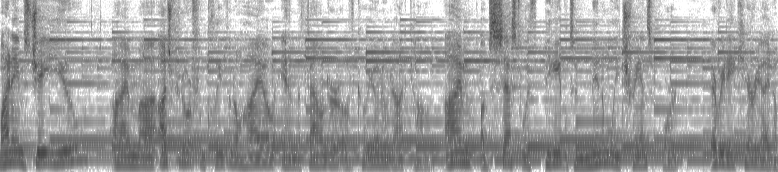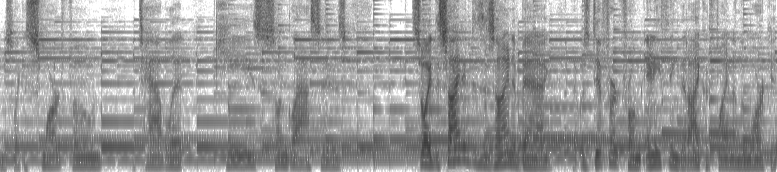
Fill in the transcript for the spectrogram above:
My name's Jay Yoo. I'm an entrepreneur from Cleveland, Ohio, and the founder of Koyono.com. I'm obsessed with being able to minimally transport everyday carry items like a smartphone, a tablet, keys, sunglasses. So I decided to design a bag that was different from anything that I could find on the market.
